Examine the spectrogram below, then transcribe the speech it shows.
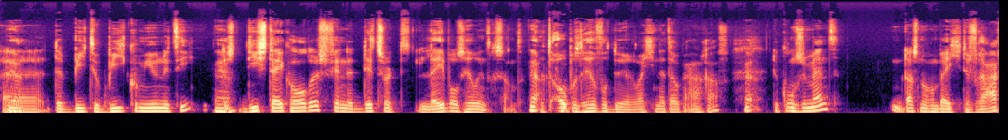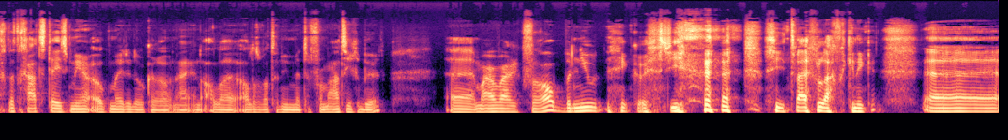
eh, Ja. de B2B community. Ja. Dus die stakeholders vinden dit soort labels heel interessant. Ja, het opent heel veel deuren, wat je net ook aangaf. De consument, dat is nog een beetje de vraag. Dat gaat steeds meer ook mede door corona en alle, alles wat er nu met de formatie gebeurt. Eh, maar waar ik vooral benieuwd, ik zie, zie je twijfelachtig knikken. Eh,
